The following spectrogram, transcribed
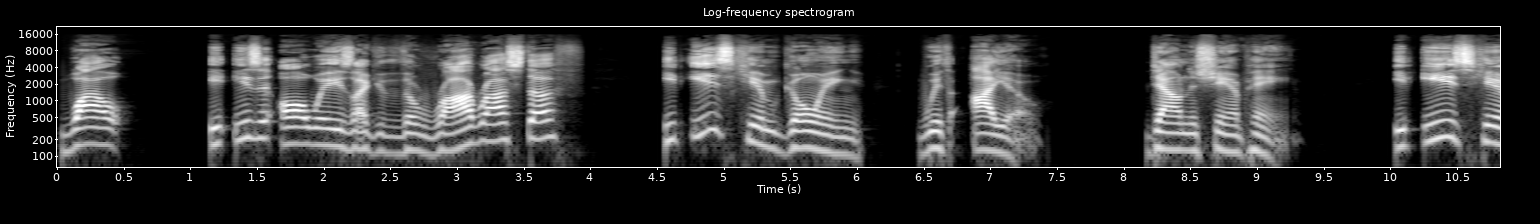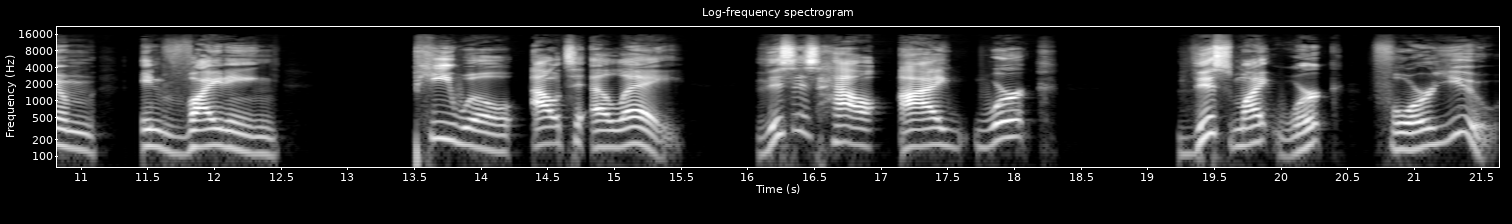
while it isn't always like the rah-rah stuff, it is him going with Ayo down to Champaign. It is him inviting P Will out to LA. This is how I work. This might work for you.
